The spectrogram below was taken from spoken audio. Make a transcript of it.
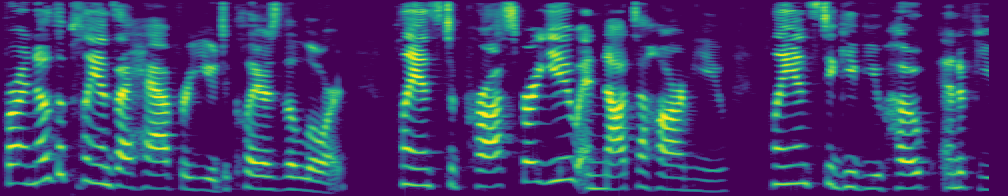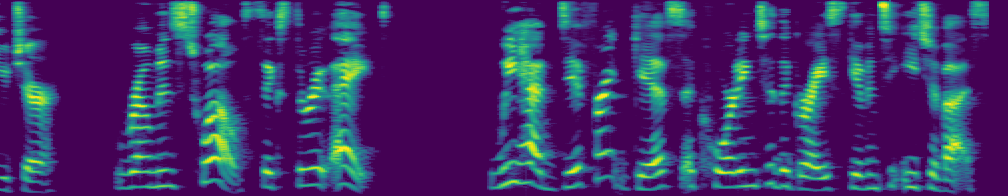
For I know the plans I have for you, declares the Lord. Plans to prosper you and not to harm you. Plans to give you hope and a future. Romans 12, 6 through 8. We have different gifts according to the grace given to each of us.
